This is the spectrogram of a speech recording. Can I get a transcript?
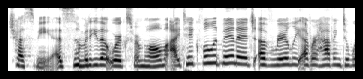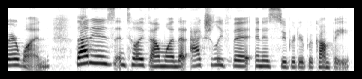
Trust me, as somebody that works from home, I take full advantage of rarely ever having to wear one. That is until I found one that actually fit and is super duper comfy.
